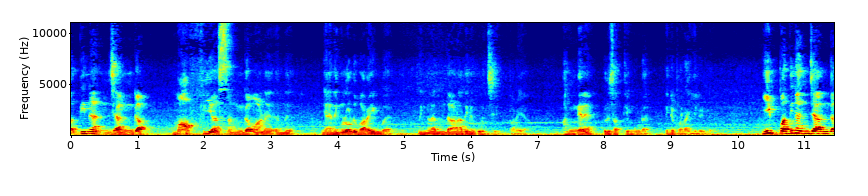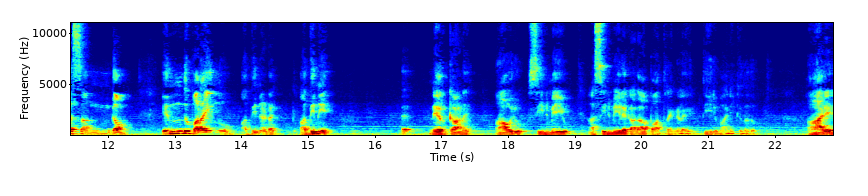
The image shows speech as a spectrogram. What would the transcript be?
പതിനഞ്ചംഗ മാഫിയ സംഘമാണ് എന്ന് ഞാൻ നിങ്ങളോട് പറയുമ്പോൾ നിങ്ങൾ എന്താണ് അതിനെക്കുറിച്ച് പറയുക അങ്ങനെ ഒരു സത്യം കൂടെ ഇതിന് പുറകിലുണ്ട്. ഈ പതിനഞ്ച് അംഗ സംഘം എന്ത് പറയുന്നു? അതിനട അതിന് നേർക്കാണ് ആ ഒരു സിനിമയും ആ സിനിമയിലെ കഥാപാത്രങ്ങളെ തീരുമാനിക്കുന്നതും. ആരെ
